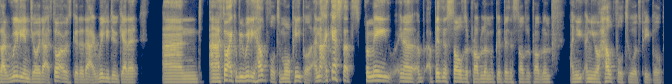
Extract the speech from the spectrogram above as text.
I really enjoyed it. I thought I was good at it. I really do get it. And and I thought I could be really helpful to more people. And I guess that's for me, you know, a, a business solves a problem, a good business solves a problem, and you and you're helpful towards people,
